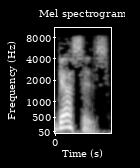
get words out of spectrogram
gases.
